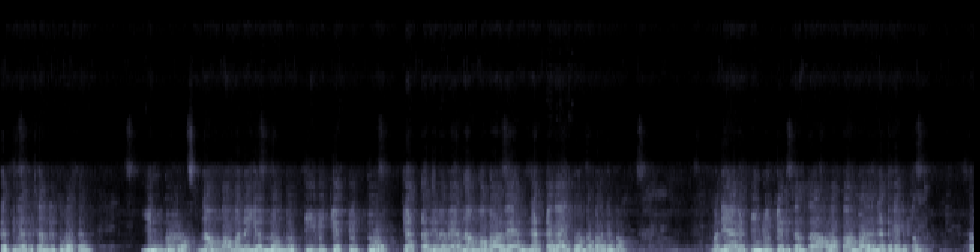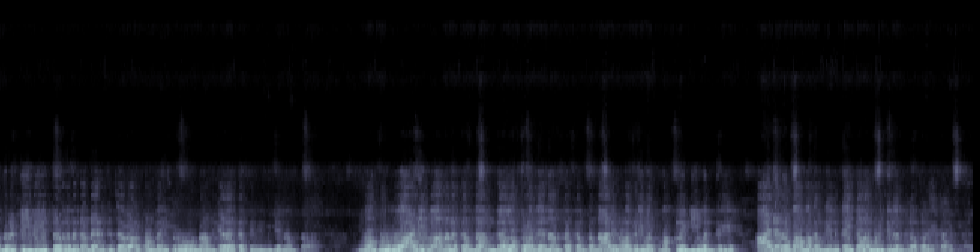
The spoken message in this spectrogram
ಕತಿ ಅದು ಚಂದ ಇತ್ತು ಇಂದು ನಮ್ಮ ಮನೆಯಲ್ಲೊಂದು ಟಿವಿ ಕೆಟ್ಟಿತ್ತು. ಕೆಟ್ಟ ದಿನವೇ ನಮ್ಮ ಬಾಳ್ವೆ ನೆಟ್ಟಗಾಯ್ತು ಅಂತ ಬರ್ತಿದ್ ನಾವು. ಮನೆಯಾಗ ಟಿವಿ ಕೆಡಿತಂತ ಅವತ್ತ ಅವ್ನ ಬಾಳೆ ನೆಟ್ಟಗಾಗಿತ್ತಂತ. ಅಂದ್ರೆ ಟಿವಿ ಇದ್ದವ್ರದನ್ನ ಗಂಡ ಹೆಂಡತಿ ಜಗಾಡ್ಕೊಂಡ ಇದ್ರು. ನಾನು ಹೇಳಕತ್ತೀನಿ ನಿಮ್ಗೇನಂತ. ಮಗು ಆಡಿಬಾ ಕಂದ, ಅಂಗಲ್ಲ ತೊಳೆದೇನ ಅಂತಕ್ಕಂತ ನಾಡಿನೊಳಗಡೆ ಇವತ್ತು ಮಕ್ಳು ನೀವಂತೀರಿ, ಆಡ್ಯಾರ ಬಾ ಮಗನ್ ನೀನು ಕೈಕಾಲ ಮುಡಿತೀನಿ ಅಂತ ಹೇಳ್ತಾಳೆ ತಾಯಿ.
